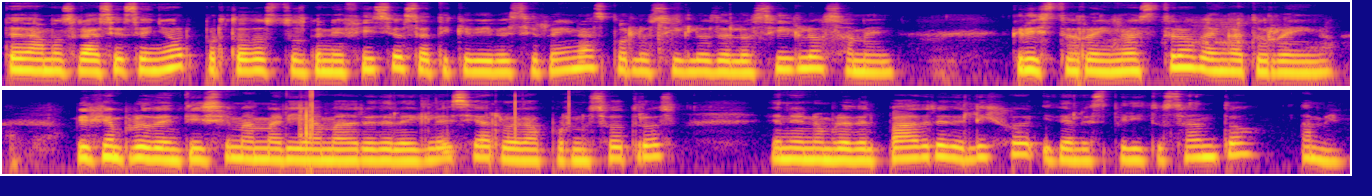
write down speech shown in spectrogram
Te damos gracias, Señor, por todos tus beneficios, a ti que vives y reinas por los siglos de los siglos. Amén. Cristo Rey nuestro, venga tu reino. Virgen prudentísima María, Madre de la Iglesia, ruega por nosotros, en el nombre del Padre, del Hijo y del Espíritu Santo. Amén.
